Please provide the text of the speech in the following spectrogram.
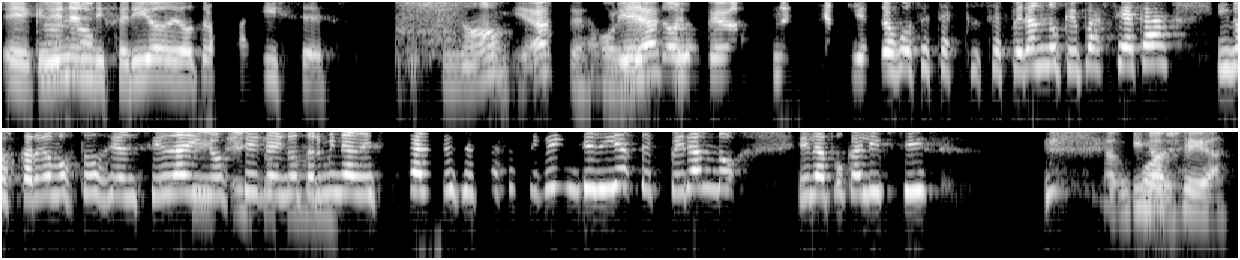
eh, que No, vienen no. diferido de otros países, ¿no? Olvídate, olvídate. todo lo que va- y entonces vos estás esperando que pase acá y nos cargamos todos de ansiedad Sí, y no llega y no termina de llegar. Entonces estás hace 20 días esperando el apocalipsis Tal y no llega.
